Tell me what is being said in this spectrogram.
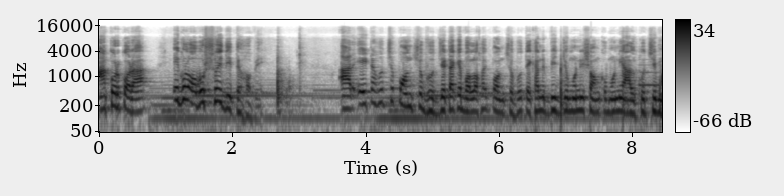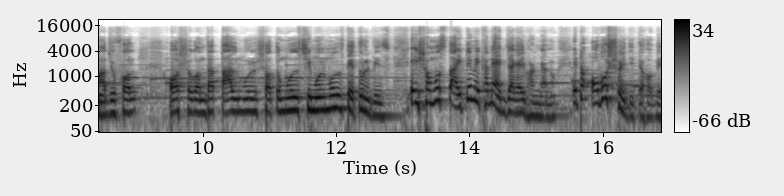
আঁকর করা, এগুলো অবশ্যই দিতে হবে। আর এইটা হচ্ছে পঞ্চভূত, যেটাকে বলা হয় পঞ্চভূত। এখানে বীর্যমণি শঙ্কমণি আলকুচি, মাজুফল অশ্বগন্ধা, তালমূল, শতমূল, শিমুলমূল, তেঁতুল বীজ। এই সমস্ত আইটেম এখানে এক জায়গায় ভাঙ্গানো। এটা অবশ্যই দিতে হবে।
